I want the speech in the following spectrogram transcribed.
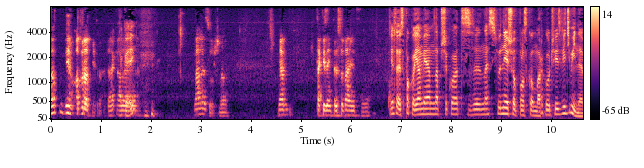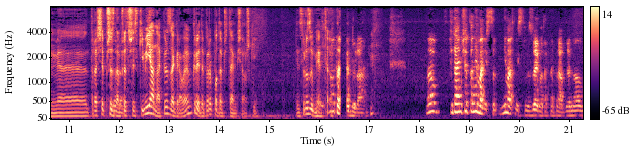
no wiem, odwrotnie trochę, tak? Ale, Okej. no ale cóż, no. Miałem takie zainteresowanie, to Nie, to jest spoko. Ja miałem na przykład z najsłynniejszą polską marką, czyli z Wiedźminem. E, teraz się przyznam Dobra. przed wszystkimi. Ja najpierw zagrałem w gry, dopiero potem czytałem książki. Więc rozumiem to. no też tak bywa. No, wydaje mi się, że to nie ma nic, nie ma nic z tym złego tak naprawdę, no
